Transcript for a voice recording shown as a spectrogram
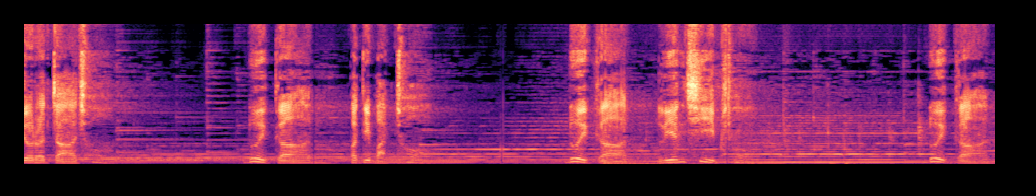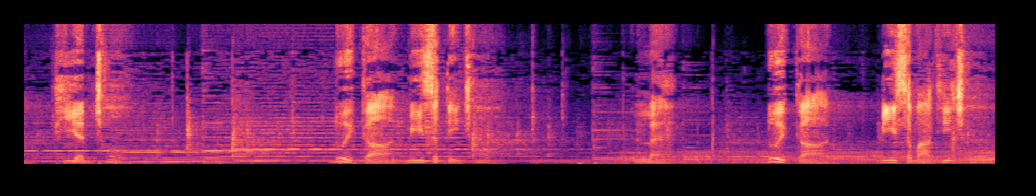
เจรจาชอบ ด้วยการปฏิบัติชอบ ด้วยการเลี้ยงชีพชอบ ด้วยการเพียรชอบ ด้วยการมีสติชอบ และด้วยการมีสมาธิชอบ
